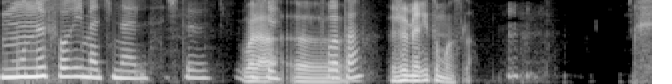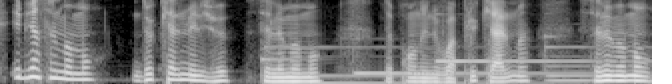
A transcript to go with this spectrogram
Mon euphorie matinale, si je te. Voilà. Euh, Pourquoi pas Je mérite au moins cela. Eh bien, c'est le moment de calmer le jeu. C'est le moment de prendre une voix plus calme. C'est le moment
